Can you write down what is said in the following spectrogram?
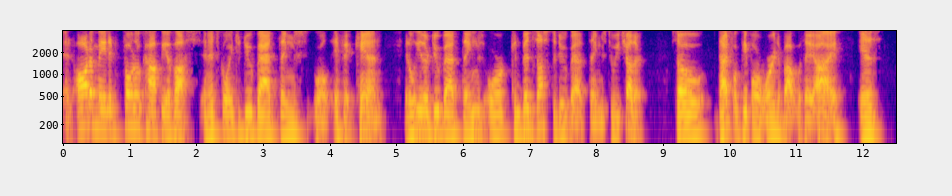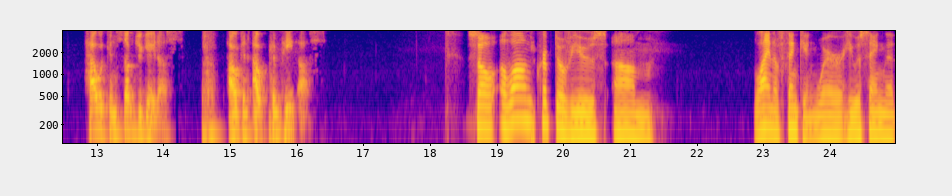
an automated photocopy of us and it's going to do bad things well if it can it'll either do bad things or convince us to do bad things to each other so that's what people are worried about with ai is how it can subjugate us how it can outcompete us so along CryptoView's um line of thinking where he was saying that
